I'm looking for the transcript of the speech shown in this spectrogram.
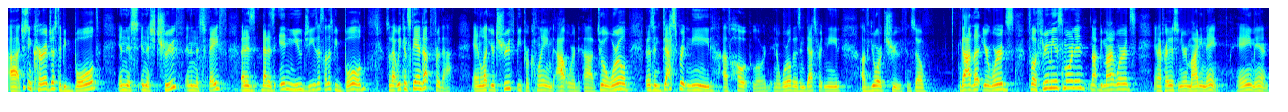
uh, just encourage us to be bold in this, in this truth and in this faith that is, that is in you, Jesus. Let us be bold so that we can stand up for that and let your truth be proclaimed outward uh, to a world that is in desperate need of hope, Lord, in a world that is in desperate need of your truth. And so, God, let your words flow through me this morning, not be my words. And I pray this in your mighty name. Amen.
